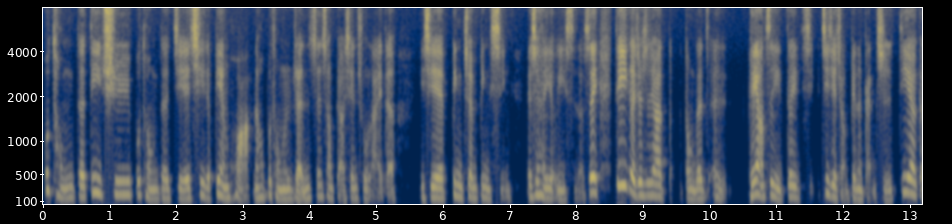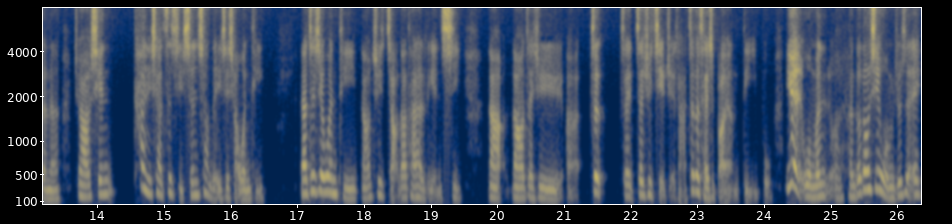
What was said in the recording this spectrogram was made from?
不同的地区、不同的节气的变化，然后不同的人身上表现出来的一些病症病型，也是很有意思的。所以，第一个就是要懂得呃培养自己对季节转变的感知。第二个呢，就要先看一下自己身上的一些小问题。那这些问题，然后去找到它的联系，那然后再去呃，这再再去解决它，这个才是保养的第一步。因为我们很多东西，我们就是哎，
